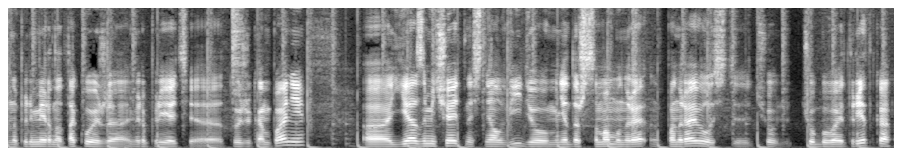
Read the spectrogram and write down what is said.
на примерно такое же мероприятие той же компании, э, я замечательно снял видео, мне даже самому нрав- понравилось, что бывает редко.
